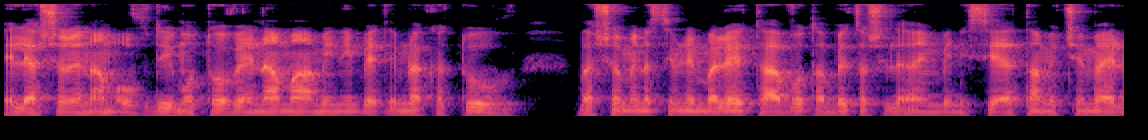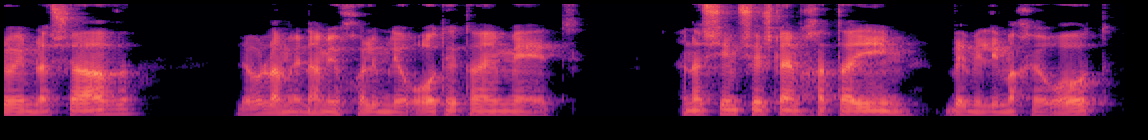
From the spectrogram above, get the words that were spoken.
אלה אשר אינם עובדים אותו ואינם מאמינים בהתאם לכתוב, ואשר מנסים למלא את תאוות הבצע שלהם בנשיאתם את שם האלוהים לשווא, לעולם אינם יכולים לראות את האמת. אנשים שיש להם חטאים, במילים אחרות,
